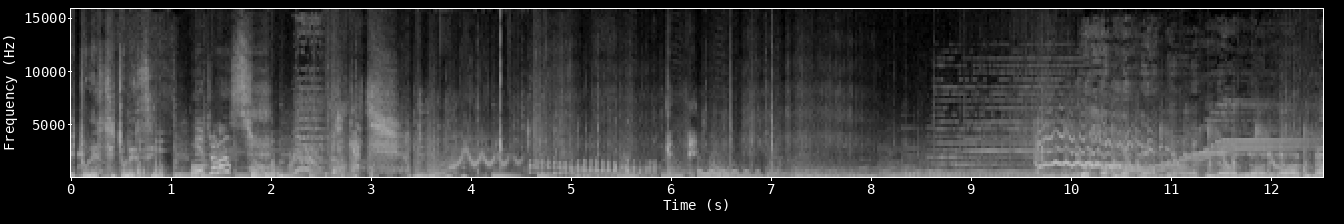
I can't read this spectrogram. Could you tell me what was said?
এই চলে এসছি চলে এসছি। নিয়ে চলে আসছো? ঠিক আছে। No, no, no, no.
